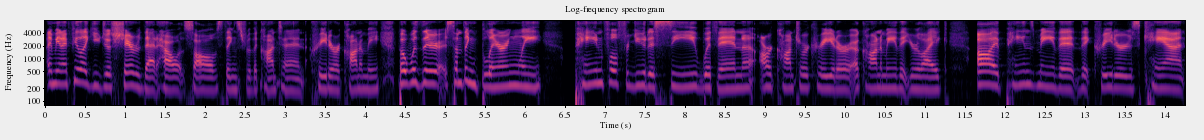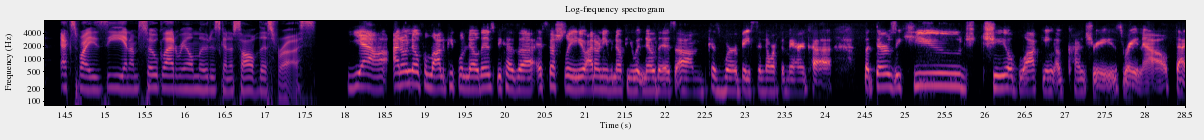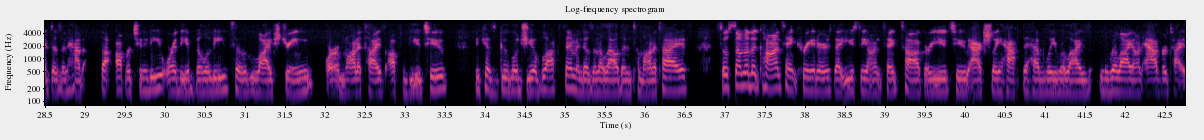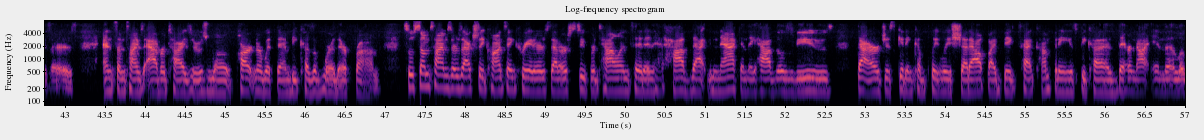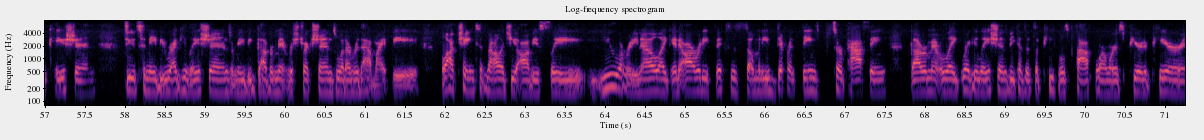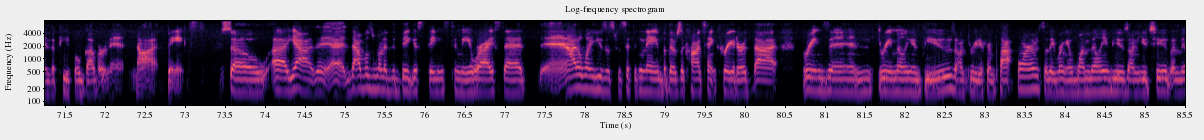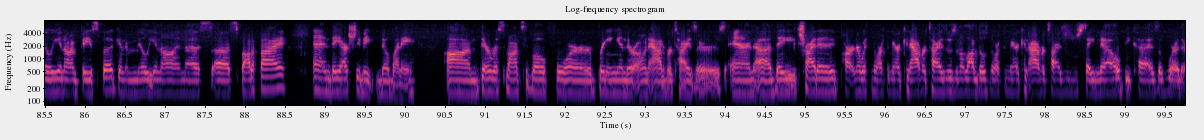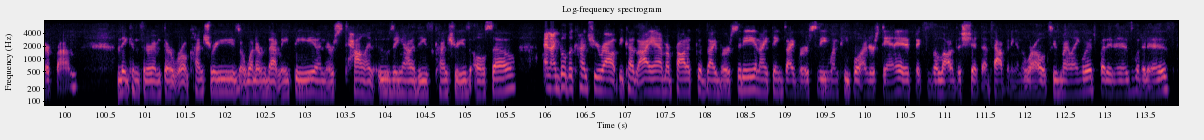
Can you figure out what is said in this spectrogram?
I mean, I feel like you just shared that how it solves things for the content creator economy. But was there something blaringly painful for you to see within our content creator economy that you're like, oh, it pains me that that creators can't X, Y, Z, and I'm so glad Reel Mood is going to solve this for us. Yeah, I don't know if a lot of people know this because, uh, especially you, I don't even know if you would know this um, because we're based in North America. But there's a huge geo blocking of countries right now that doesn't have the opportunity or the ability to live stream or monetize off of YouTube because Google geo blocks them and doesn't allow them to monetize. So some of the content creators that you see on TikTok or YouTube actually have to heavily rely rely on advertisers, and sometimes advertisers won't partner with them because of where they're from. So sometimes there's actually content creators that are super talented and have that knack and they have those views that are just getting completely shut out by big tech companies because they're not in the location due to maybe regulations or maybe government restrictions, whatever that might be. Blockchain technology, obviously, you already know, like it already fixes so many different things surpassing government like regulations because it's a people's platform where it's peer to peer and the people govern it, not banks. So uh, yeah, th- uh, that was one of the biggest things to me where I said, and I don't want to use a specific name, but there's a content creator that brings in 3 million views on three different platforms. So they bring in 1 million views on YouTube, a million on Facebook, and a million on uh, uh, Spotify. And they actually make no money. Um, they're responsible for bringing in their own advertisers and uh, they try to partner with North American advertisers. And a lot of those North American advertisers will say no because of where they're from. They consider them third world countries or whatever that may be. And there's talent oozing out of these countries also. And I go the country route because I am a product of diversity. And I think diversity, when people understand it, it fixes a lot of the shit that's happening in the world. Excuse my language, but it is what it is.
